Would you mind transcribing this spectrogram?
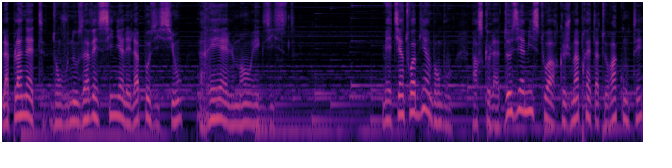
la planète dont vous nous avez signalé la position réellement existe. Mais tiens-toi bien, Bambou, parce que la deuxième histoire que je m'apprête à te raconter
